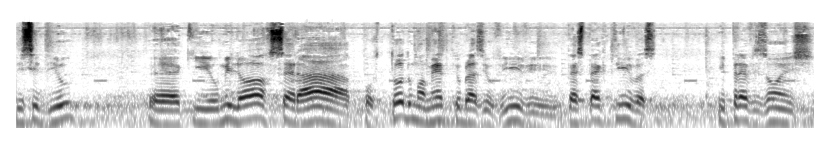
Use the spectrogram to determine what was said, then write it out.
decidiu é, que o melhor será, por todo o momento que o Brasil vive, perspectivas e previsões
